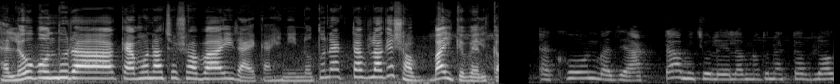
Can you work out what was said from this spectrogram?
হ্যালো বন্ধুরা, কেমন আছো সবাই? রায় কাহিনীর নতুন একটা ব্লগে সবাইকে ওয়েলকাম এখন বাজে আটটা, আমি চলে এলাম নতুন একটা ব্লগ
